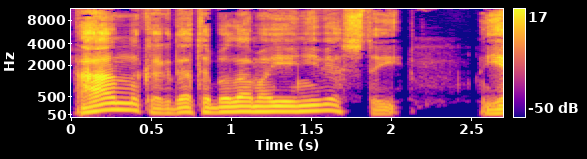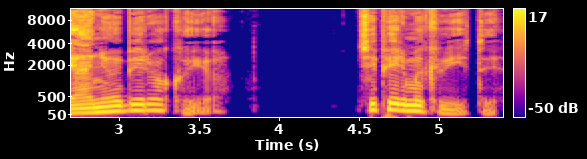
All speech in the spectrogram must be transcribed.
Анна когда-то была моей невестой. Я не уберег ее. Теперь мы квиты.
